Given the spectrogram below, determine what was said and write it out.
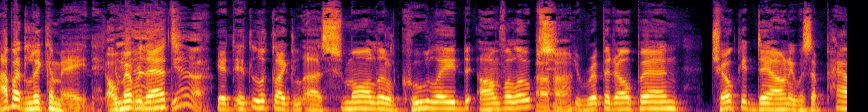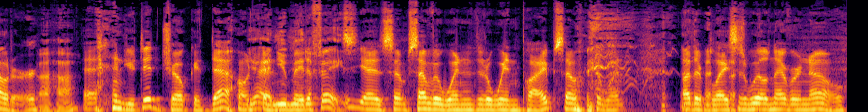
How about Lik-M-Aid? Oh, Remember yeah, that? yeah. It, it looked like uh, small little Kool Aid envelopes. Uh-huh. You rip it open, choke it down. It was a powder, Uh-huh. and you did choke it down. yeah, and you made a face. yeah, some some of it went into the windpipe. Some of it went other places. We'll never know.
